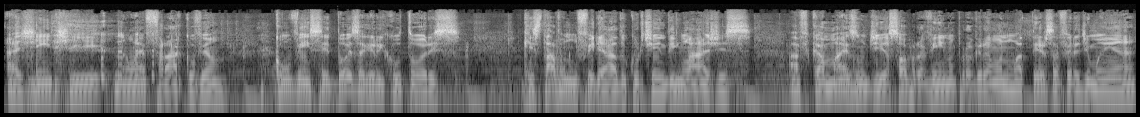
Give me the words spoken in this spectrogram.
a gente não é fraco, viu? Convencer dois agricultores que estavam num feriado curtindo em Lages a ficar mais um dia só para vir no programa numa terça-feira de manhã.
